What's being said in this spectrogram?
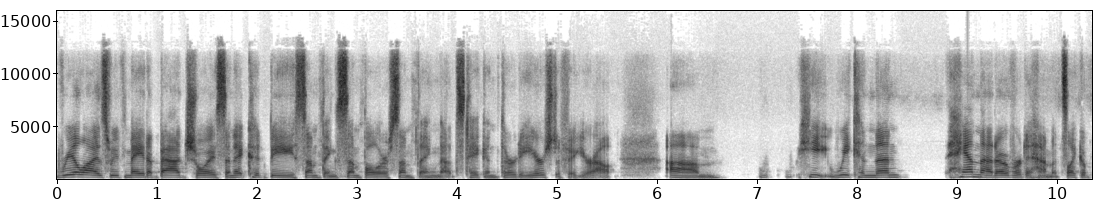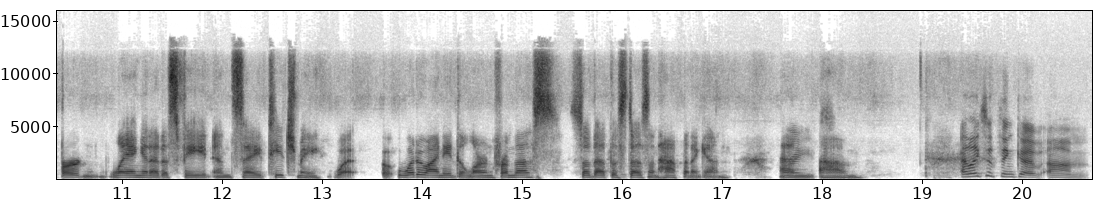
realize we've made a bad choice and it could be something simple or something that's taken 30 years to figure out. Um, he we can then hand that over to him. It's like a burden, laying it at his feet and say, "Teach me what what do I need to learn from this so that this doesn't happen again." And right. um, I like to think of um,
